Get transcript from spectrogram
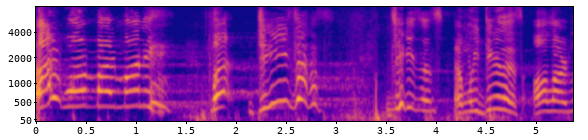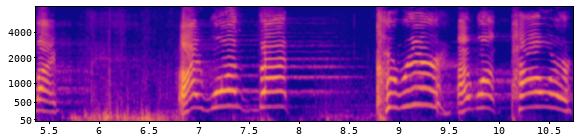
I want my money. But Jesus, Jesus, and we do this all our life. I want that career. I want power,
